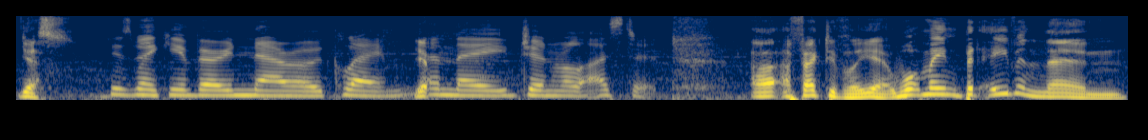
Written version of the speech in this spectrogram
Yes, He's making a very narrow claim, Yep. and they generalized it. uh, effectively, yeah. Well, I mean, but even then,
